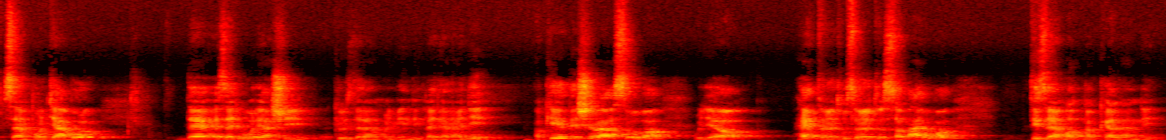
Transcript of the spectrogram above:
szempontjából. De ez egy óriási küzdelem, hogy mindig legyen ennyi. A kérdésre válaszolva, ugye a 75-25-ös szabályokban 16-nak kell lenni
